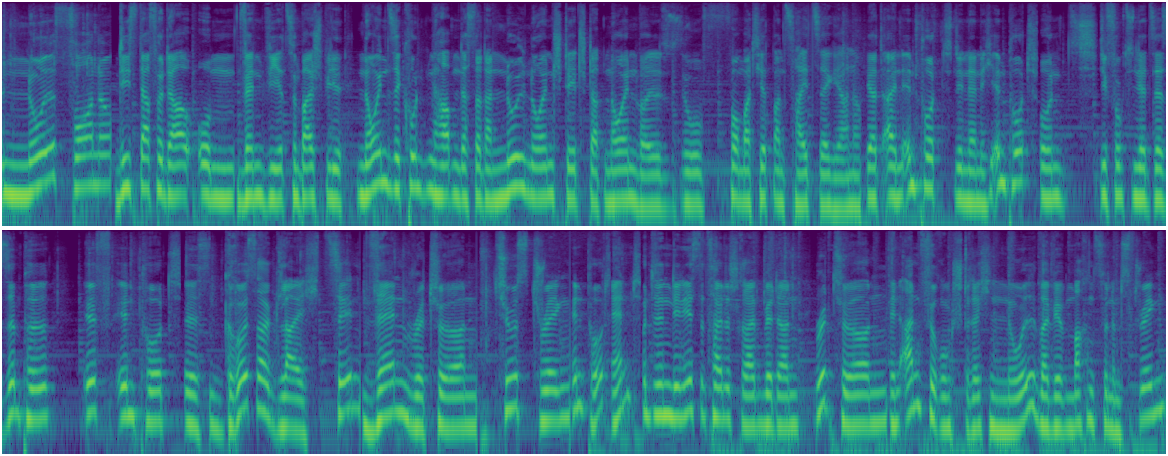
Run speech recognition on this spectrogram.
0 vorne. Die ist dafür da, um, wenn wir zum Beispiel 9 Sekunden haben, dass da dann 09 steht statt 9, weil so formatiert man Zeit sehr gerne. Die hat einen Input, den nenne ich Input. Und die funktioniert sehr simpel if input ist größer gleich 10, then return to string input end. Und in die nächste Zeile schreiben wir dann return in Anführungsstrichen 0, weil wir machen zu einem String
